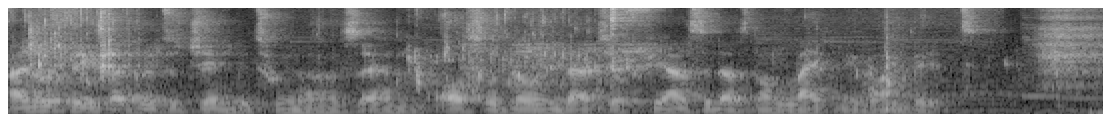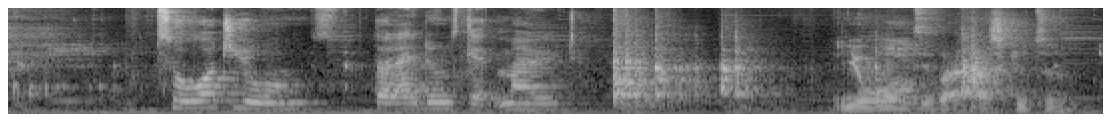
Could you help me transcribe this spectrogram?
I know things are going to change between us, and also knowing that your fiance does not like me one bit. So what do you want? That I don't get married? You won't if I ask you to?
